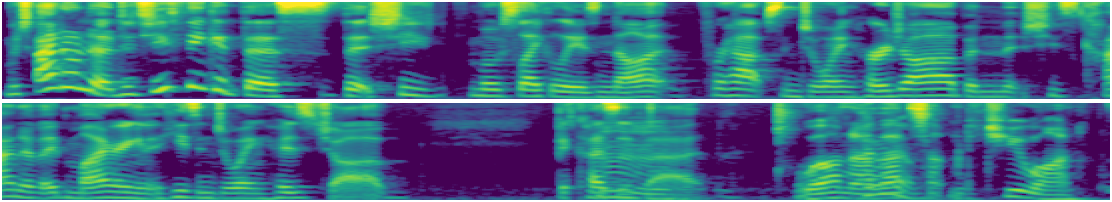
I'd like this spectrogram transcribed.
Which I don't know. Did you think at this that she most likely is not perhaps enjoying her job and that she's kind of admiring that he's enjoying his job because mm. of hmm. that? Well, now that's know. something to chew on.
